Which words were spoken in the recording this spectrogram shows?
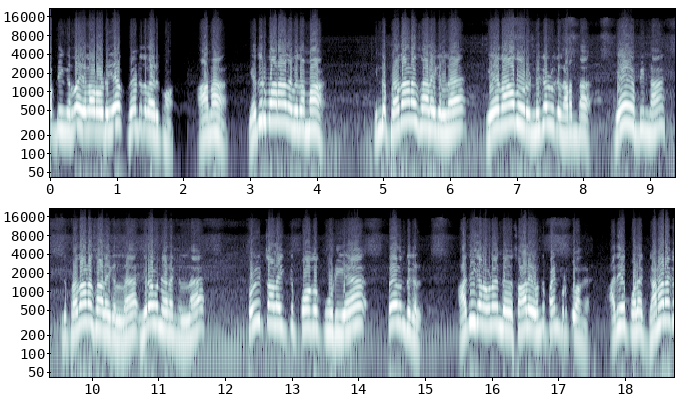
அப்படிங்கிறதா எல்லாருடைய வேண்டுதலாக இருக்கும். ஆனால் எதிர்பாராத விதமாக இந்த பிரதான சாலைகளில் ஏதாவது ஒரு நிகழ்வுகள் நடந்தால் ஏன் அப்படின்னா இந்த பிரதான சாலைகளில் இரவு நேரங்களில் தொழிற்சாலைக்கு போகக்கூடிய பேருந்துகள் அதிக அளவில் இந்த சாலையை வந்து பயன்படுத்துவாங்க. அதே போல் கனரக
